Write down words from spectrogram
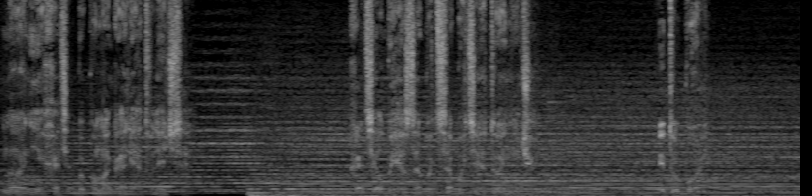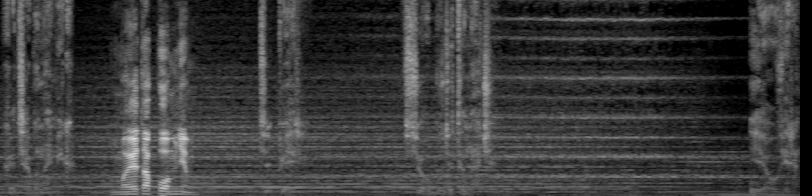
Но они хотя бы помогали отвлечься. Хотел бы я забыть события той ночи. И ту боль. Хотя бы на миг. Мы это помним. Теперь все будет иначе. Я уверен.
